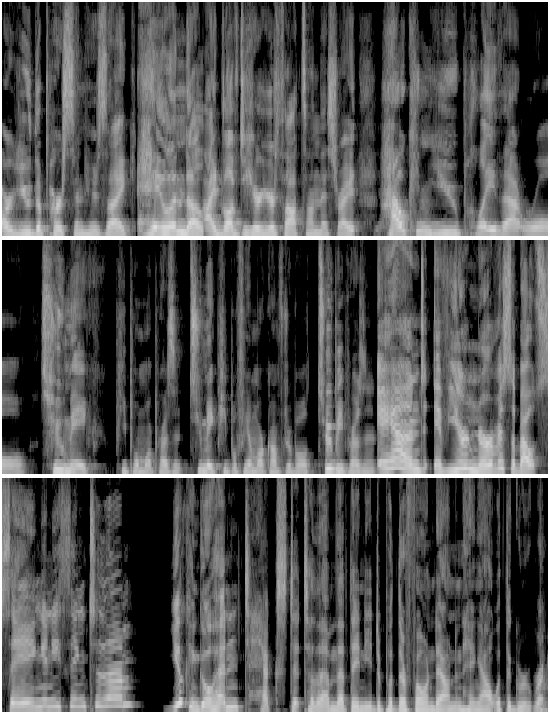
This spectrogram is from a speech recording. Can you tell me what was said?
Are you the person who's like, hey, Linda, I'd love to hear your thoughts on this, right? How can you play that role to make people more present, to make people feel more comfortable, to be present? And if you're nervous about saying anything to them, you can go ahead and text it to them that they need to put their phone down and hang out with the group. Right.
